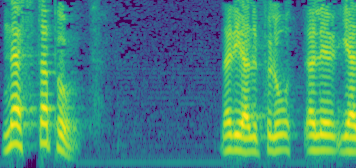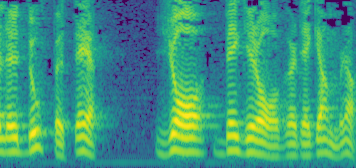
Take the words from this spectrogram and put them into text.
Nästa punkt när det gäller förlåt eller gäller dopet det är jag begraver det gamla.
